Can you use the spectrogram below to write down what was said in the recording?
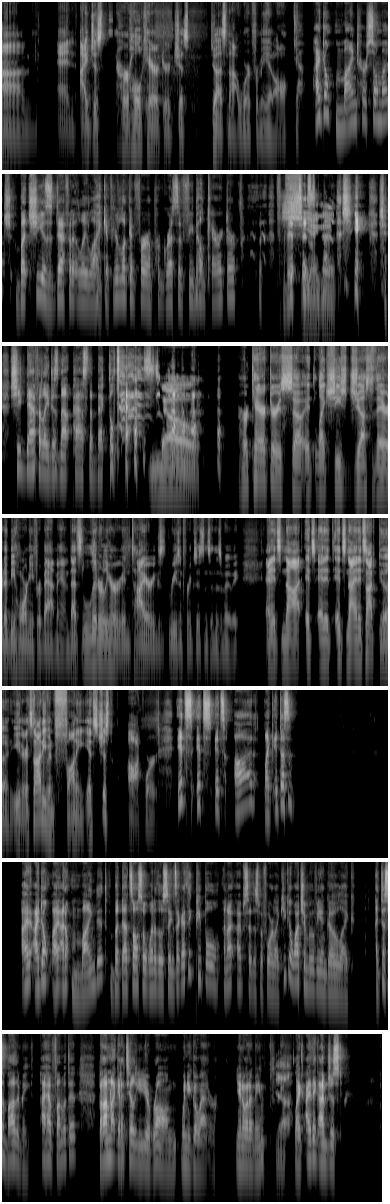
um, and I just her whole character just does not work for me at all. Yeah. I don't mind her so much, but she is definitely like if you're looking for a progressive female character, this she ain't not. She, she definitely does not pass the Bechdel test. no. Her character is so it like she's just there to be horny for Batman. That's literally her entire ex- reason for existence in this movie. And it's not it's and it, it's not and it's not good either. It's not even funny. It's just awkward. It's it's it's odd. Like it doesn't I, I don't I, I don't mind it, but that's also one of those things. Like I think people, and I, I've said this before, like you can watch a movie and go like, it doesn't bother me. I have fun with it, but I'm not going to tell you you're wrong when you go at her. You know what I mean? Yeah. Like I think I'm just,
